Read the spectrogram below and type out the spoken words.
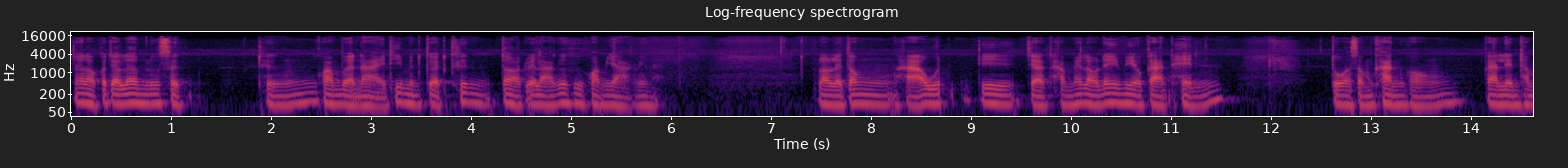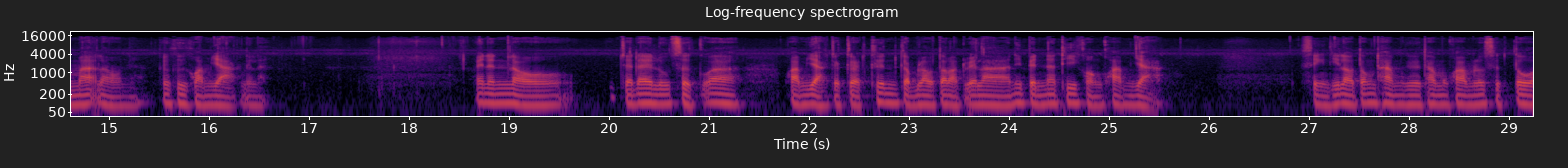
แล้วเราก็จะเริ่มรู้สึกถึงความเบื่อหน่ายที่มันเกิดขึ้นตลอดเวลาก็คือความอยากนี่แหละเราเลยต้องหาอาวุธที่จะทำให้เราได้มีโอกาสเห็น ตัวสำคัญของการเรียนธรรมะเราเนี่ยก็คือความอยากนี่แหละ เพราะนั้นเราจะได้รู้สึกว่า ความอยากจะเกิดขึ้นกับเราตลอดเวลานี่เป็นหน้าที่ของความอยาก สิ่งที่เราต้องทำคือทำความรู้สึกตัว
